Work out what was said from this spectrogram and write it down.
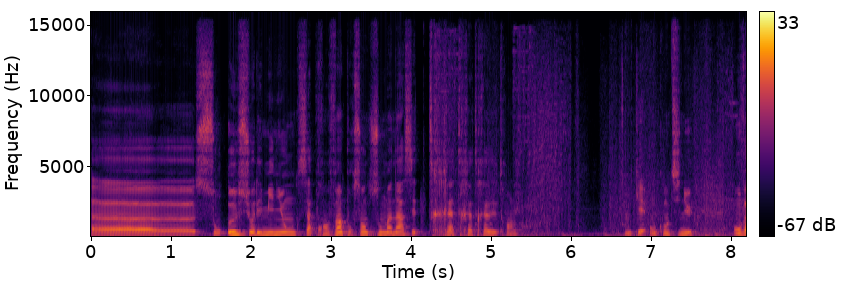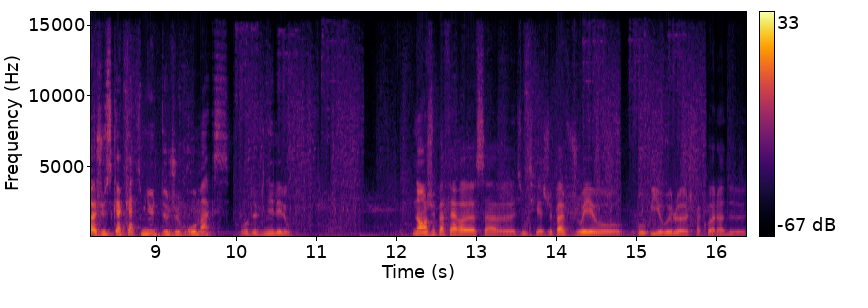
Euh, son E sur les minions, ça prend 20% de son mana. C'est très, très, très étrange. Ok, on continue. On va jusqu'à 4 minutes de jeu gros max pour deviner les lots. Non, je vais pas faire euh, ça, euh, Je vais pas jouer au, au euh, je sais pas quoi là, de...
